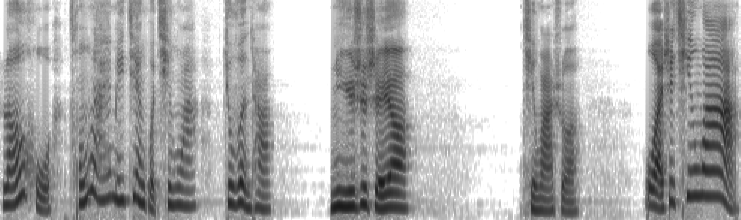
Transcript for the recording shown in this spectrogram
老虎从来没见过青蛙，就问他：“你是谁呀？”青蛙说：“我是青蛙，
